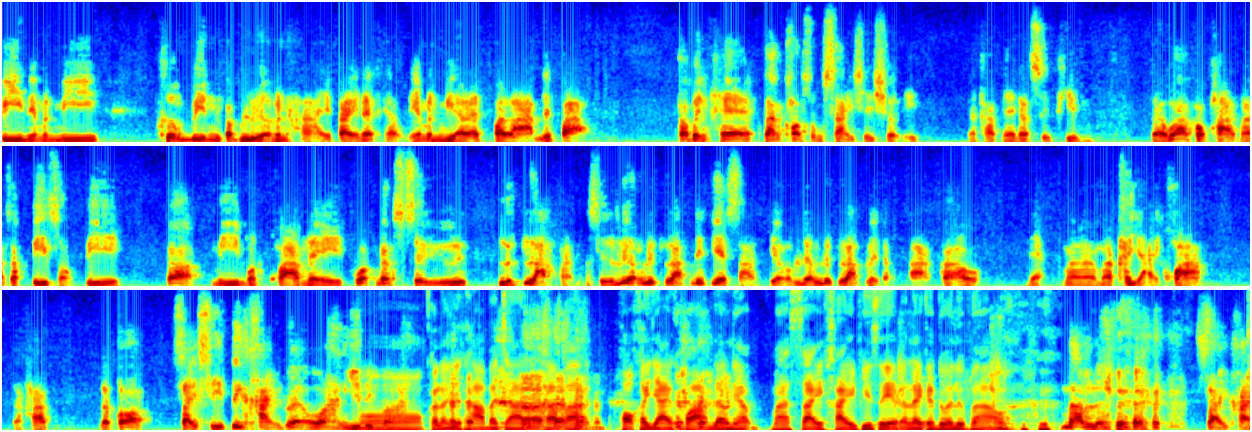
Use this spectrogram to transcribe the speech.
ปีเนี่ยมันมีเครื่องบินกับเรือมันหายไปนะแถวเนี้ยมันมีอะไรประหลาดหรือเปล่า ก็เป็นแค่ตั้งข้อสงสัยเฉยๆนะครับ ในหนังสือพิมพ์ แต่ว่าพอผ่านมาสักปีสองปี ก็มีบทความในพวกหนังสือลึกลับอะหนังสือเรื่องลึกลับนิตยสารเกี่ยวกับเรื่องลึกลับอะไรต่างๆ ก็เอาเนี่ยมามาขยายความนะครับ แล้วก็ใส่สีตีไข่ด้วยเอาว่าอย่างนี้ดีกว่าอ๋อกำลังจะถามอาจารย์นะครับว่า พอขยายความแล้วเนี่ยมาใส่ไข่พิเศษอะไรกันด้วยหรือเปล่า นั่นเลย ใส่ไข่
